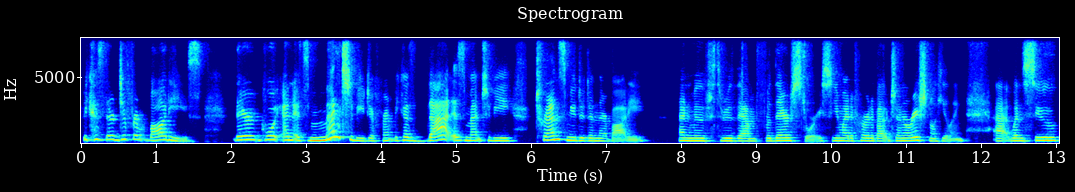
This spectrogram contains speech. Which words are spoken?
because they're different bodies. They're going, and it's meant to be different because that is meant to be transmuted in their body and moved through them for their story. So you might have heard about generational healing. Uh, when Sue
